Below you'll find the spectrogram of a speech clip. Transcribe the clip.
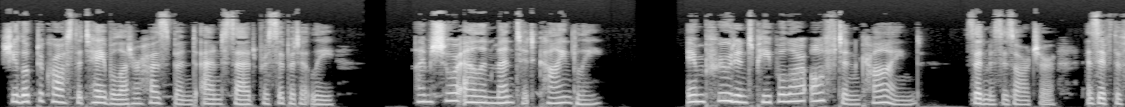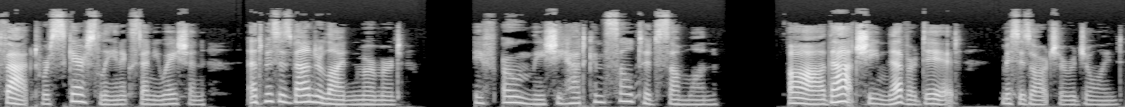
She looked across the table at her husband and said precipitately. I'm sure Ellen meant it kindly." "Imprudent people are often kind," said Mrs. Archer, as if the fact were scarcely an extenuation; and Mrs. van der Luyden murmured: "If only she had consulted some one!" "Ah, that she never did!" Mrs. Archer rejoined.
